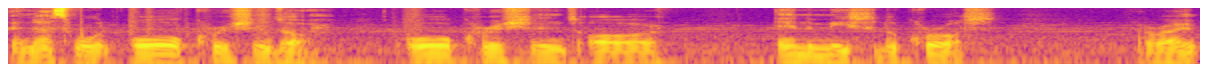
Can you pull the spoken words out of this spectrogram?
And that's what all Christians are. All Christians are enemies to the cross. All right?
